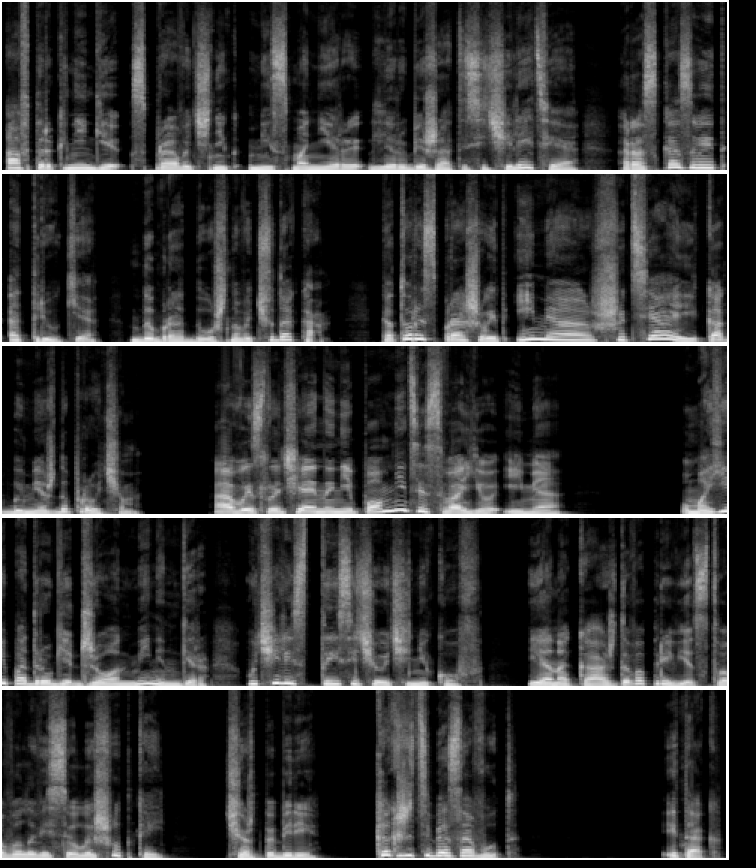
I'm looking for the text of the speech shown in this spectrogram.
Автор книги «Справочник «Мисс Манеры» для рубежа тысячелетия» рассказывает о трюке добродушного чудака, который спрашивает имя, шутя и как бы между прочим. «А вы случайно не помните свое имя?» У моей подруги Джоан Минингер учились тысячи учеников, и она каждого приветствовала веселой шуткой. «Чёрт побери, как же тебя зовут?» Итак,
